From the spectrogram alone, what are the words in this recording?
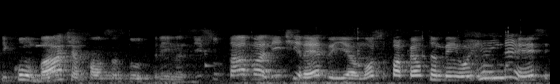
e combate a falsas doutrinas. Isso estava ali direto e o nosso papel também hoje ainda é esse.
